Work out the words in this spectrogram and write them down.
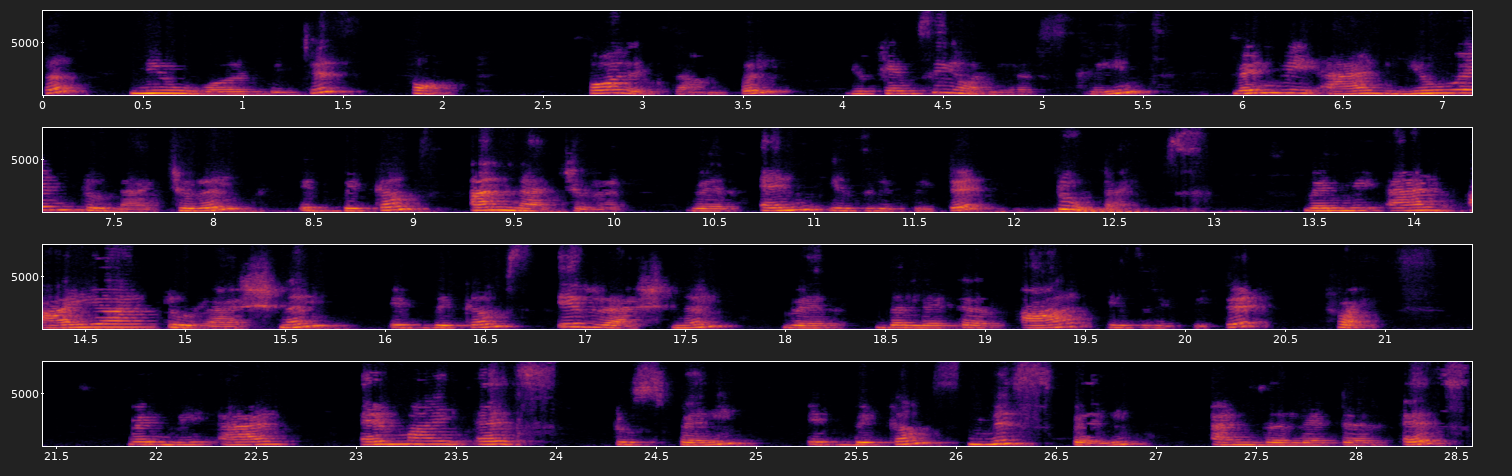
the new word which is formed. For example, you can see on your screens, when we add un to natural, it becomes unnatural where n is repeated two times. When we add IR to rational, it becomes irrational where the letter R is repeated twice. When we add MIS to spell, it becomes misspell and the letter S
